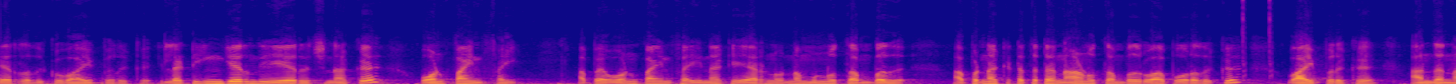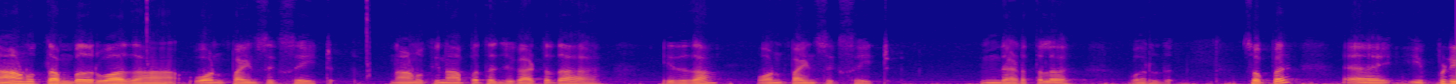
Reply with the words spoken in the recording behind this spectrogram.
ஏறுறதுக்கு வாய்ப்பு இருக்குது இல்லாட்டி இங்கேருந்து ஏறுச்சுனாக்க ஒன் பாயிண்ட் ஃபைவ் அப்போ ஒன் பாயிண்ட் ஃபைவ்னாக்க இரநூறுனா முந்நூற்றம்பது அப்படின்னா கிட்டத்தட்ட நானூற்றம்பது ரூபா போகிறதுக்கு வாய்ப்பு இருக்குது அந்த நானூற்றம்பது ரூபா தான் ஒன் பாயிண்ட் சிக்ஸ் எயிட் நானூற்றி நாற்பத்தஞ்சு காட்டுதா? இதுதான் ஒன் பாயிண்ட் சிக்ஸ் எயிட் இந்த இடத்துல வருது. ஸோ இப்போ இப்படி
